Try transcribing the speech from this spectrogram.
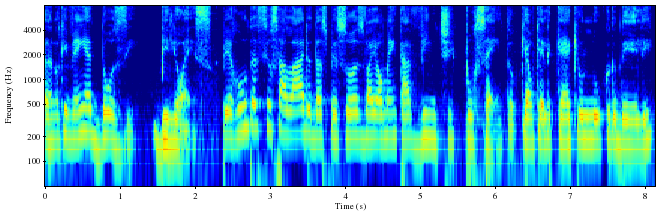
ano que vem é 12 bilhões. Pergunta se o salário das pessoas vai aumentar 20%, que é o que ele quer que o lucro dele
